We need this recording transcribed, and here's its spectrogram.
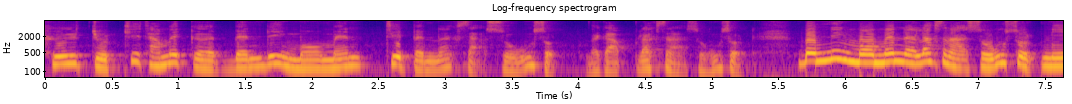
คือจุดที่ทำให้เกิด bending moment ที่เป็นลักษณะสูงสุดนะครับลักษณะสูงสุด bending moment ในลักษณะสูงสุดมี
